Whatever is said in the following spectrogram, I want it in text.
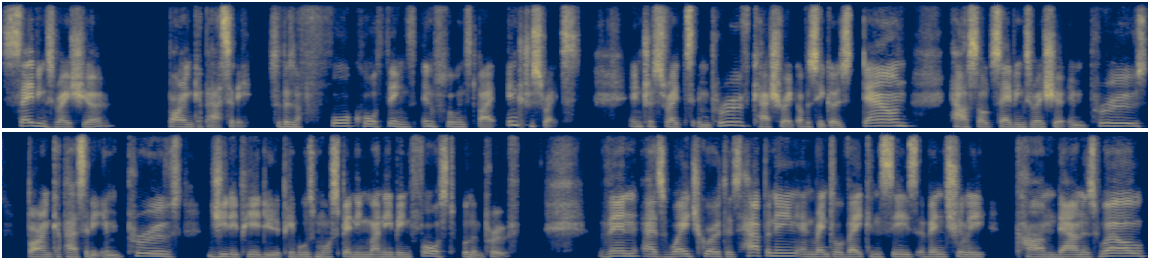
savings ratio, borrowing capacity. So there's a four core things influenced by interest rates. Interest rates improve, cash rate obviously goes down, household savings ratio improves, borrowing capacity improves, GDP due to people's more spending money being forced will improve. Then as wage growth is happening and rental vacancies eventually calm down as well,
